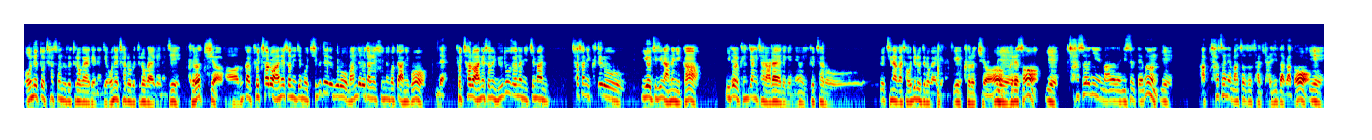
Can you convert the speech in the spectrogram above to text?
어느 또 차선으로 들어가야 되는지 어느 차로로 들어가야 되는지 그렇죠. 아 그러니까 교차로 안에서는 이제 뭐 지그재그로 마음대로 달릴 수 있는 것도 아니고 네. 교차로 안에서는 유도선은 있지만 차선이 그대로 이어지진 않으니까 이걸 굉장히 잘 알아야 되겠네요. 이 교차로를 지나가서 어디로 들어가야 되는지. 그렇죠. 예. 그래서 예, 차선이 만약에 있을 때는 예, 앞 차선에 맞춰서 잘 달리다가도 예.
